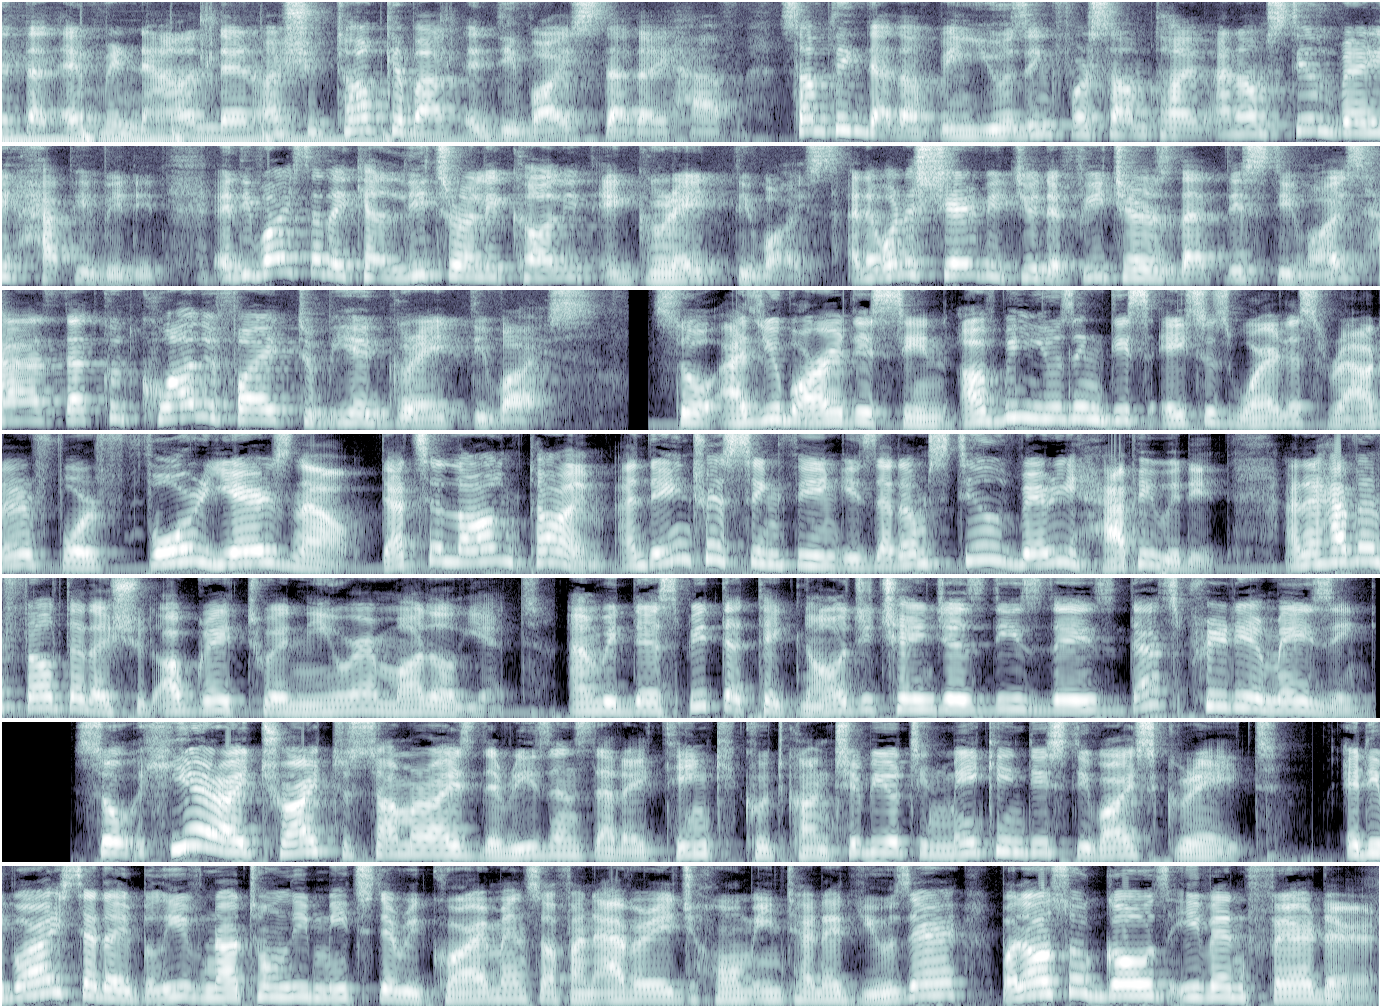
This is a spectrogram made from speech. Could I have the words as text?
Decided that every now and then I should talk about a device that I have, something that I've been using for some time and I'm still very happy with it. A device that I can literally call it a great device. And I want to share with you the features that this device has that could qualify it to be a great device. So as you've already seen, I've been using this Asus wireless router for 4 years now. That's a long time. And the interesting thing is that I'm still very happy with it. And I haven't felt that I should upgrade to a newer model yet. And with the speed that technology changes these days, that's pretty amazing. So here I tried to summarize the reasons that I think could contribute in making this device great. A device that I believe not only meets the requirements of an average home internet user, but also goes even further.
